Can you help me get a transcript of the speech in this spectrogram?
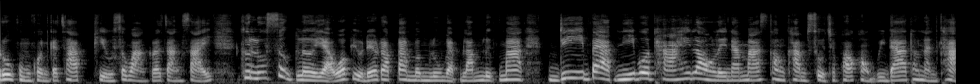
รูขุมขนกระชับ ผิวสว่างกระจ่างใส คือรู้สึกเลยอะว่าผิวได้รับการบำรุงแบบล้ำลึกมาก ดีแบบนี้โบท้าให้ลองเลยนะมาสทองคำสูตรเฉพาะของวีด้าเท่านั้นค่ะ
